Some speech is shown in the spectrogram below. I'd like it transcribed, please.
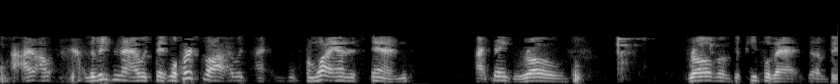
I, I, the reason that I would say, well, first of all, I would, I, from what I understand, I think Rove, Rove of the people that, of the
